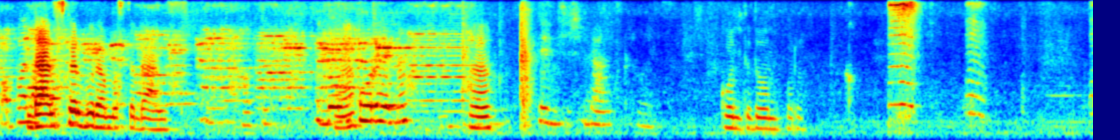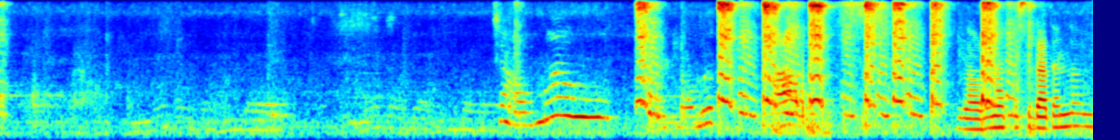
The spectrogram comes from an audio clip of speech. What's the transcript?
पप्पा डान्स कर बुरा मस्त डान्स. हा? कोणते दोन पोरं? लावलं ना तसं दादांना लावलं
